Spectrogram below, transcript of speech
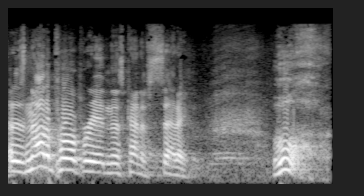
That is not appropriate in this kind of setting. Ugh.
